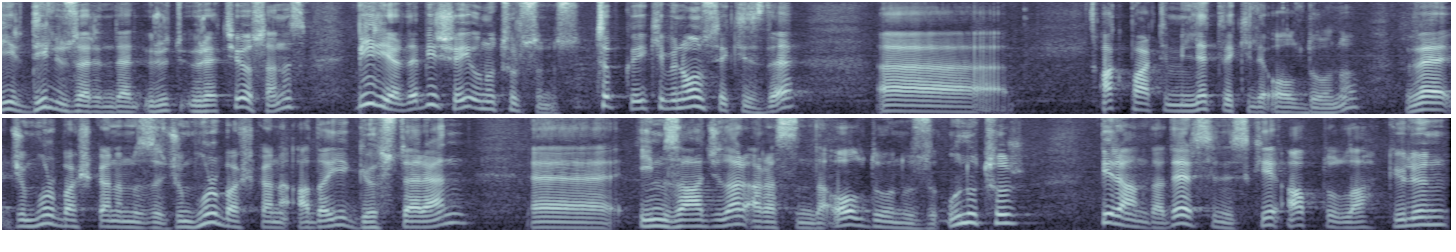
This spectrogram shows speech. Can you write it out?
bir dil üzerinden üret, üretiyorsanız bir yerde bir şeyi unutursunuz. Tıpkı 2018'de e, AK Parti milletvekili olduğunu ve Cumhurbaşkanımızı Cumhurbaşkanı adayı gösteren e, imzacılar arasında olduğunuzu unutur. Bir anda dersiniz ki Abdullah Gül'ün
